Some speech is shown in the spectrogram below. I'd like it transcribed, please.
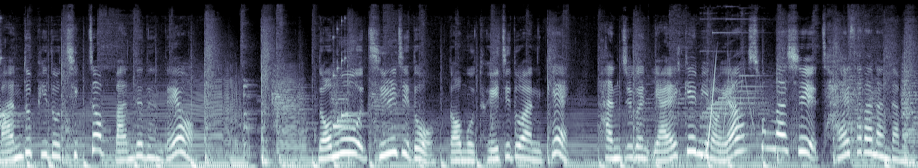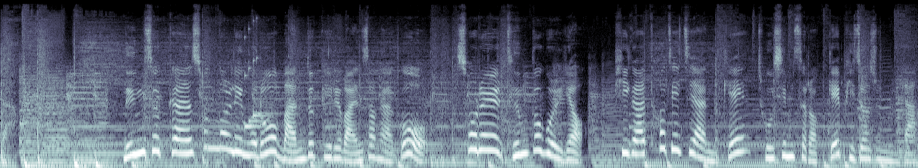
만두피도 직접 만드는데요. 너무 질지도 너무 되지도 않게 반죽은 얇게 밀어야 손맛이 잘 살아난답니다. 능숙한 손놀림으로 만두피를 완성하고 소를 듬뿍 올려 피가 터지지 않게 조심스럽게 빚어줍니다.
